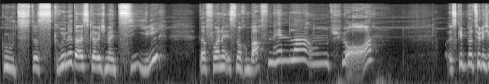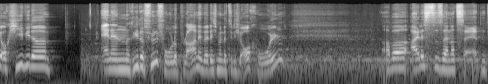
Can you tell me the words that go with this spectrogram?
Gut, das Grüne da ist, glaube ich, mein Ziel. Da vorne ist noch ein Waffenhändler und ja. Es gibt natürlich auch hier wieder einen Reader 5 Holoplan, den werde ich mir natürlich auch holen. Aber alles zu seiner Zeit. Und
